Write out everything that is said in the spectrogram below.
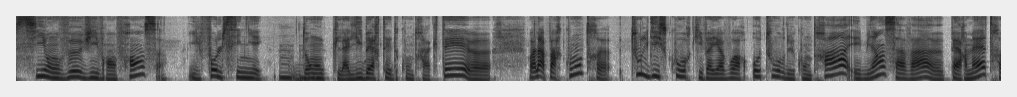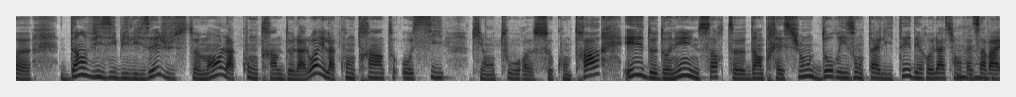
si on veut vivre en France, il faut le signer. Mm-hmm. Donc la liberté de contracter. Euh, voilà. Par contre, tout le discours qu'il va y avoir autour du contrat, eh bien, ça va euh, permettre euh, d'invisibiliser justement la contrainte de la loi et la contrainte aussi qui entoure ce contrat et de donner une sorte d'impression d'horizontalité des relations. En fait, ça va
